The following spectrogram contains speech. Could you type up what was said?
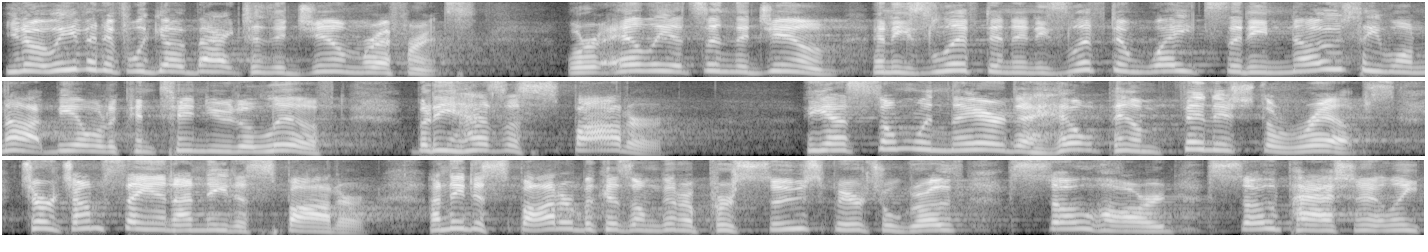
You know, even if we go back to the gym reference, where Elliot's in the gym and he's lifting and he's lifting weights that he knows he will not be able to continue to lift, but he has a spotter he has someone there to help him finish the reps. Church, I'm saying I need a spotter. I need a spotter because I'm going to pursue spiritual growth so hard, so passionately,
